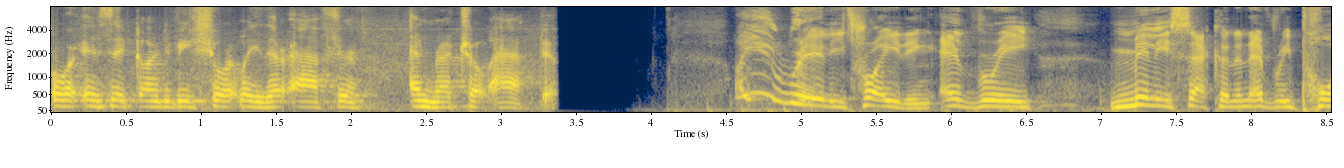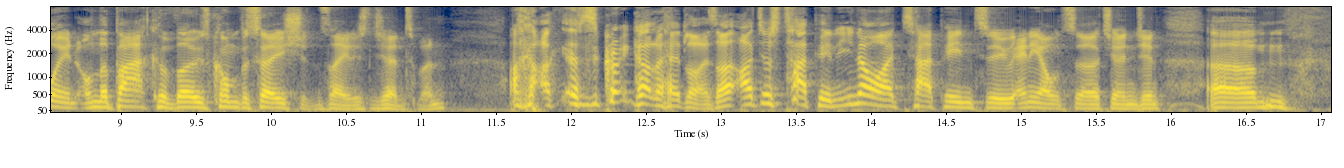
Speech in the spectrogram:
or is it going to be shortly thereafter and retroactive? Are you really trading every millisecond and every point on the back of those conversations, ladies and gentlemen? it's a great couple of headlines. I, I, just tap in, you know, I tap into any old search engine. Um,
